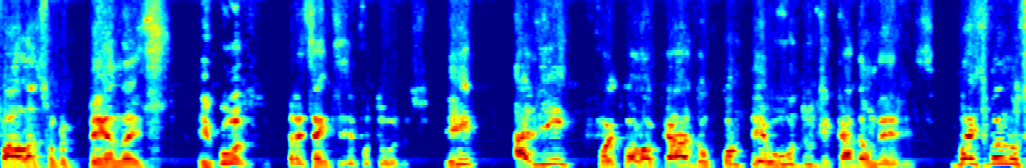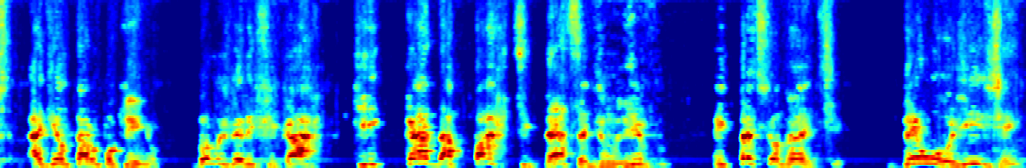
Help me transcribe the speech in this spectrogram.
fala sobre penas e gozo, presentes e futuros. E ali foi colocado o conteúdo de cada um deles. Mas vamos adiantar um pouquinho. Vamos verificar que cada parte dessa de um livro é impressionante. deu origem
